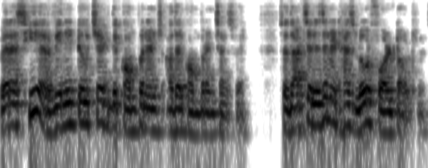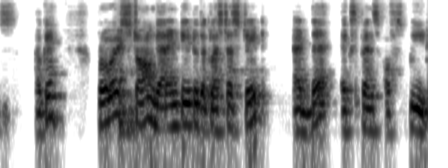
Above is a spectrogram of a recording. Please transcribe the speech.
Whereas here we need to check the components other components as well. So that's the reason it has low fault tolerance okay? Provide strong guarantee to the cluster state at the expense of speed.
